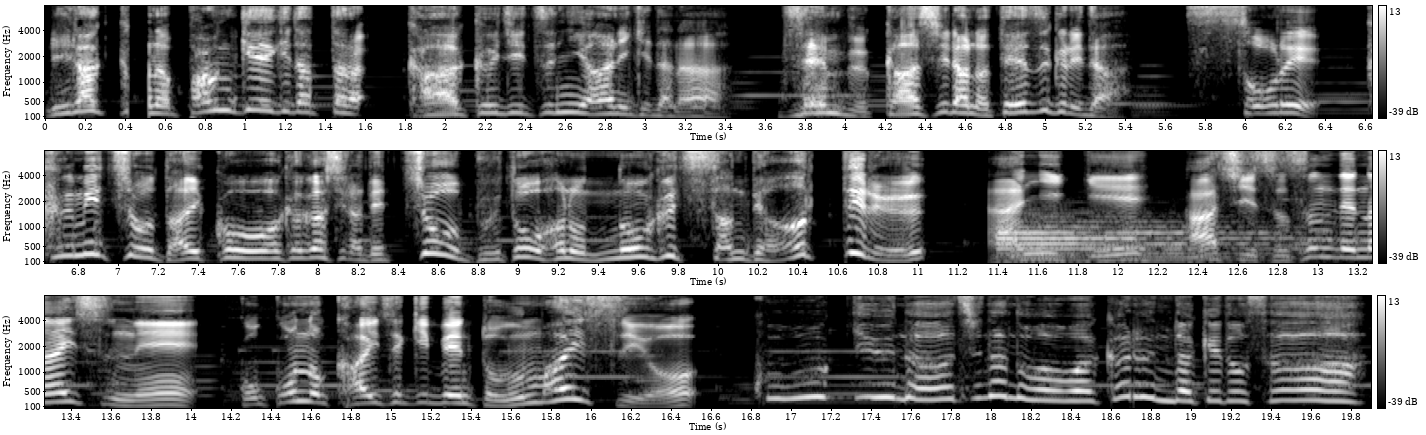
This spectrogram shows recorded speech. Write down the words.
リラックマなパンケーキだったら確実に兄貴だな。全部頭の手作りだ。それ組長代行若頭で超武闘派の野口さんで合ってる？兄貴箸進んでないっすね。ここの懐石弁当うまいっすよ。高級な味なのはわかるんだけどさ。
